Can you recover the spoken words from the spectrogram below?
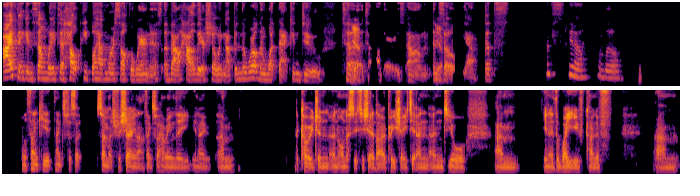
i think in some way to help people have more self-awareness about how they're showing up in the world and what that can do to yeah. to others. Um and yeah. so yeah that's that's you know a little well thank you. Thanks for so so much for sharing that. Thanks for having the you know um the courage and, and honesty to share that. I appreciate it. And and your um you know the way you've kind of um,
